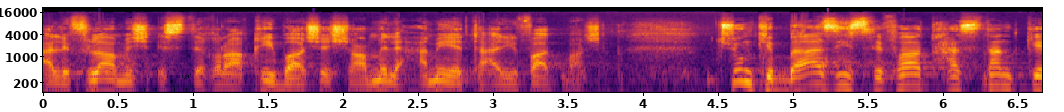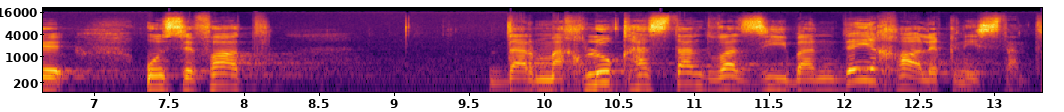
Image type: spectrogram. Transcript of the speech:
الفلامش استغراقی باشه شامل همه تعریفات باشه. چون که بعضی صفات هستند که اون صفات در مخلوق هستند و زیبنده خالق نیستند.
